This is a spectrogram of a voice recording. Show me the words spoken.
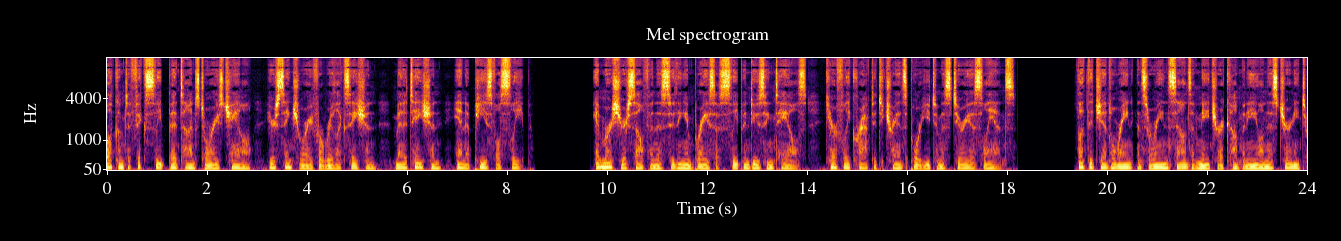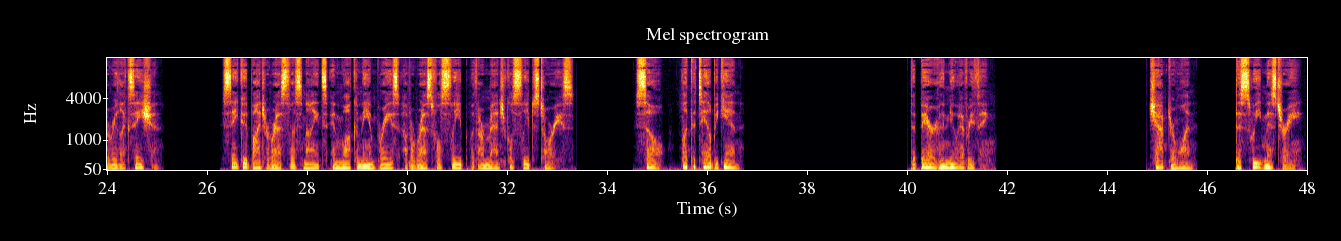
Welcome to Fix Sleep Bedtime Stories channel, your sanctuary for relaxation, meditation, and a peaceful sleep. Immerse yourself in the soothing embrace of sleep inducing tales, carefully crafted to transport you to mysterious lands. Let the gentle rain and serene sounds of nature accompany you on this journey to relaxation. Say goodbye to restless nights and welcome the embrace of a restful sleep with our magical sleep stories. So, let the tale begin. The Bear Who Knew Everything. Chapter 1 The Sweet Mystery.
